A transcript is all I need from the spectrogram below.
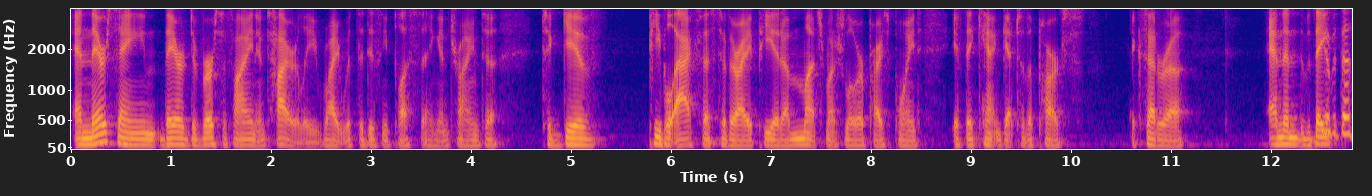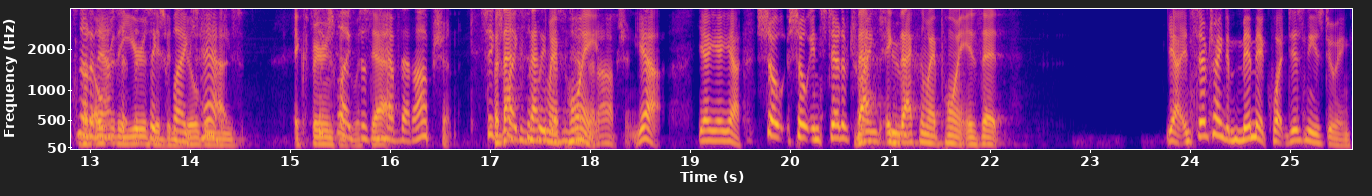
and they're saying they're diversifying entirely right with the disney plus thing and trying to to give people access to their IP at a much much lower price point if they can't get to the parks, etc. And then they yeah, but that's not but over the years they've been building has. these experiences. Six Flags doesn't depth. have that option. Six but Flags exactly my point. that option. Yeah, yeah, yeah, yeah. So so instead of trying that's to exactly my point is that yeah, instead of trying to mimic what Disney is doing,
